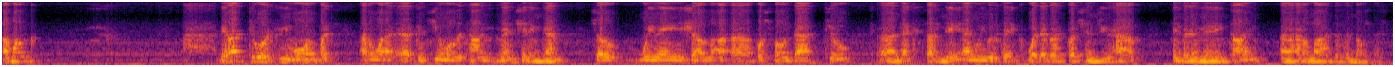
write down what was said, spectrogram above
Among, there are two or three more, but I don't want to uh, consume all the time mentioning them. So we may, inshallah, uh, postpone that to uh, next Sunday, and we will take whatever questions you have in the remaining time, uh, and Allah knows best.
